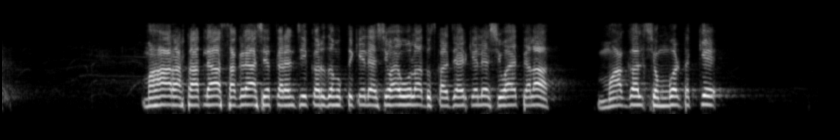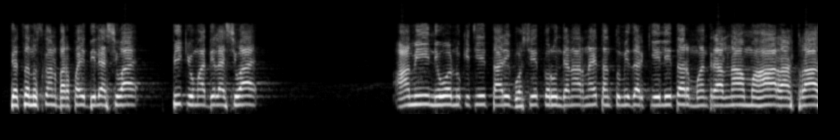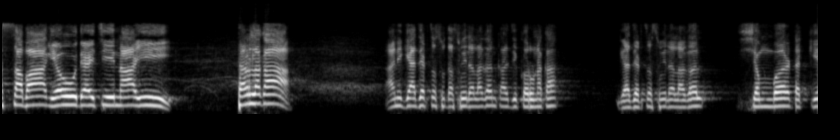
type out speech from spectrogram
महाराष्ट्रातल्या सगळ्या शेतकऱ्यांची कर्जमुक्ती केल्याशिवाय ओला दुष्काळ जाहीर केल्याशिवाय त्याला मागल शंभर टक्के त्याचं नुकसान भरपाई दिल्याशिवाय पीक विमा दिल्याशिवाय आम्ही निवडणुकीची तारीख घोषित करून देणार नाहीत आणि तुम्ही जर केली तर मंत्र्यांना महाराष्ट्रात सभा घेऊ द्यायची नाही. ठरलं का? आणि गॅजेटचं सुद्धा सुईला लागल. काळजी करू नका. गॅजेटचं सुईला लागल. शंभर टक्के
